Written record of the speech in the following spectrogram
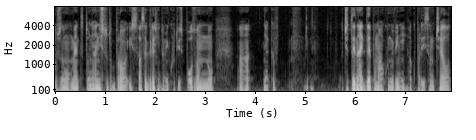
за момента, то няма нищо добро и това са грешни думи, които използвам, но а, някакъв чета една идея по-малко новини. Ако преди съм чел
